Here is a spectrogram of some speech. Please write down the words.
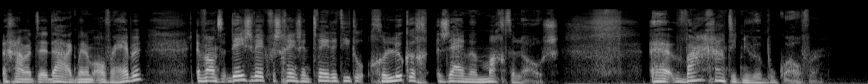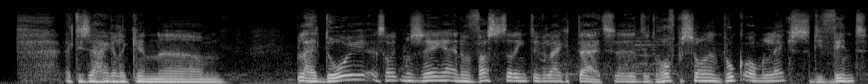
Daar gaan we het dadelijk met hem over hebben. Want deze week verscheen zijn tweede titel... Gelukkig zijn we machteloos. waar gaat dit nieuwe boek over? Het is eigenlijk een ehm, pleidooi, zal ik maar zeggen... en een vaststelling tegelijkertijd. de hoofdpersoon in het boek, Ome Lex, die vindt...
